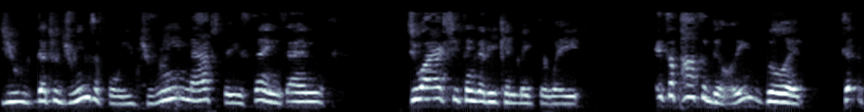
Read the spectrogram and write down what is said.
you, that's what dreams are for. You dream match these things. And do I actually think that he can make the weight? It's a possibility. Will it d-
